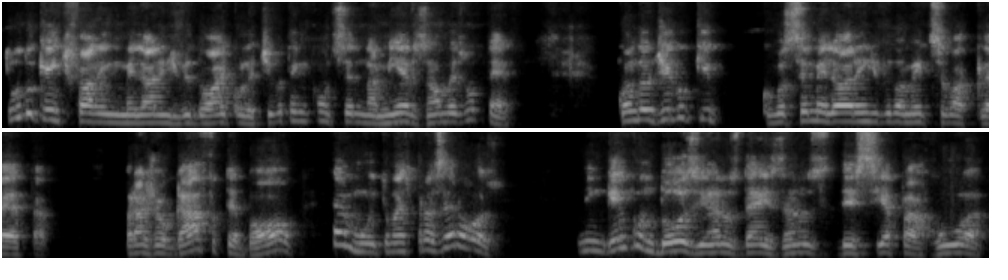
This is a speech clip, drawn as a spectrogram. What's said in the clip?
tudo que a gente fala em melhor individual e coletivo tem que acontecer, na minha visão, ao mesmo tempo. Quando eu digo que que você melhora individualmente seu atleta para jogar futebol, é muito mais prazeroso. Ninguém com 12 anos, 10 anos descia para a rua,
